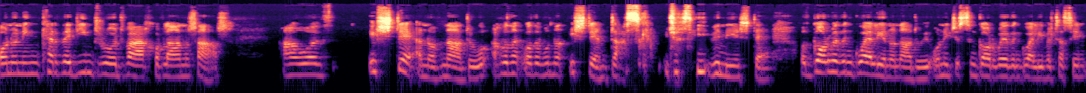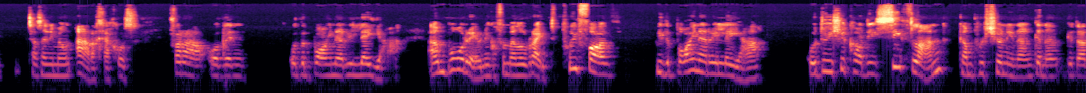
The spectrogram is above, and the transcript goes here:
ond o'n i'n cerdded un drod fach o flaen y llall. A oedd eistedd yn ofnadw, a oedd, e, oedd e hwnna eistedd yn dasg, jyst i fynd i eistedd. Oedd gorwedd yn gwely yn ofnadw, o'n i jyst yn gorwedd yn gwely fel tasen ni mewn arach, achos ffara oedd, yn, oedd y boen ar ei leia. A yn bore, o'n i'n goffa meddwl, reit, pwy ffordd bydd y boen ar ei leia, o dwi eisiau codi syth lan, gan pwysio ni na gyda'n gyda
